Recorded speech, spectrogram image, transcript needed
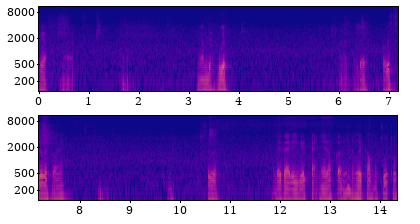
Đấy, anh em để nguyên. Đấy, ở đây có vết xước này các bạn nhé. Xước này. Ở đây về thì cái cạnh này nó cấn nó hơi cong một chút thôi.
